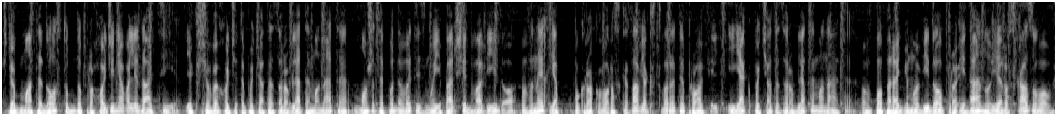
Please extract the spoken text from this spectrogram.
щоб мати доступ до проходження валідації. Якщо ви хочете почати заробляти монети, можете подивитись мої перші два відео. В них я покроково розказав, як створити профіль і як почати заробляти монети. В попередньому відео про ідену я розказував,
